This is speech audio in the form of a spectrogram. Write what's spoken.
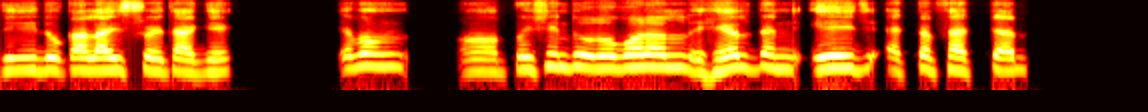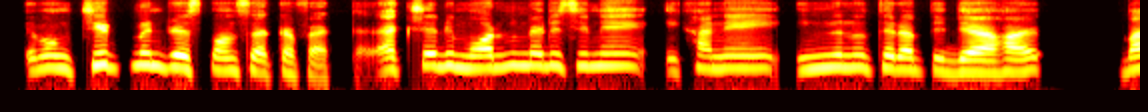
যদি লোকালাইজড হয়ে থাকে এবং পেশেন্টের ওভারঅল হেলথ অ্যান্ড এজ একটা ফ্যাক্টর এবং ট্রিটমেন্ট রেসপন্সও একটা ফ্যাক্টর। অ্যাকচুয়ালি মডার্ন মেডিসিনে এখানে ইমিউনোথেরাপি দেওয়া হয় বা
